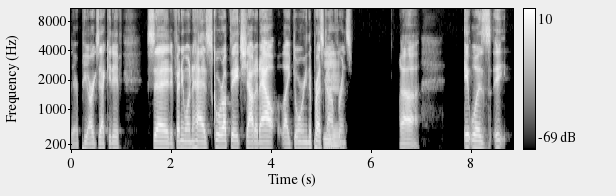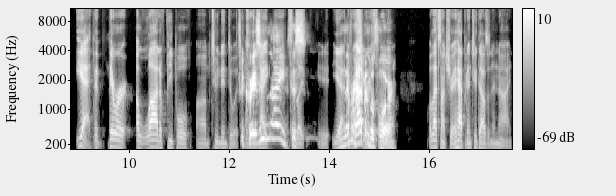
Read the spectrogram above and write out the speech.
their PR executive said if anyone has score updates, shout it out like during the press Mm. conference. Uh, it was it, yeah, th- there were a lot of people um, tuned into it. It's a crazy I- night. This like, yeah, never happened before. Well, that's not true. It happened in 2009.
